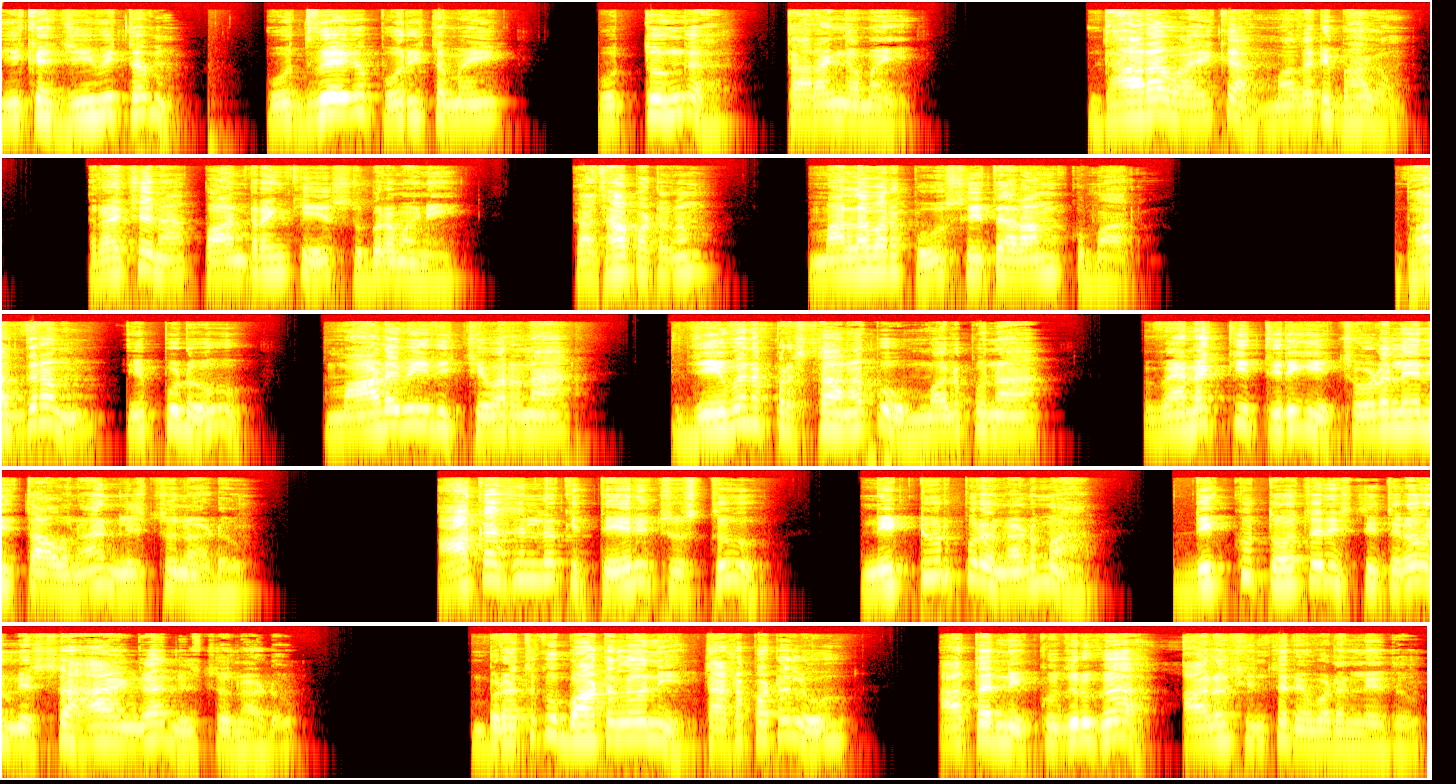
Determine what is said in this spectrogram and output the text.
ఇక జీవితం ఉద్వేగపూరితమై ఉత్తుంగ తరంగమై. ధారావాహిక మొదటి భాగం. రచన పాండ్రంకి సుబ్రమణి కథాపఠనం మల్లవరపు సీతారాం కుమార్. భద్రం ఇప్పుడు మాడవీధి చివరన జీవన ప్రస్థానపు మలుపున వెనక్కి తిరిగి చూడలేని తావున నిల్చున్నాడు. ఆకాశంలోకి తేరి చూస్తూ నిట్టూర్పుల నడుమ దిక్కు తోచని స్థితిలో నిస్సహాయంగా నిల్చున్నాడు. బ్రతుకు బాటలోని తటపటలు అతన్ని కుదురుగా ఆలోచించనివ్వడం లేదు.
